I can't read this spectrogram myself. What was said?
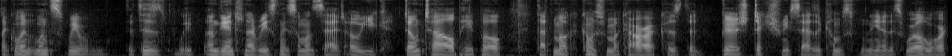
like when once we this is we, on the internet recently, someone said, "Oh, you don't tell people that mucker comes from mo chara because the British dictionary says it comes from you know this World War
